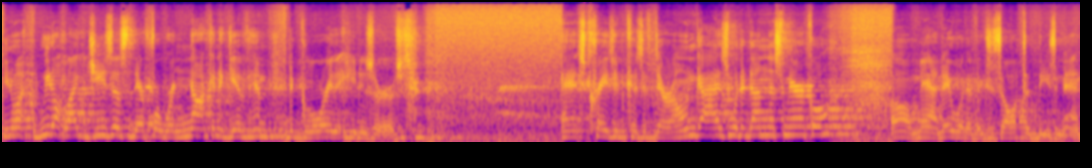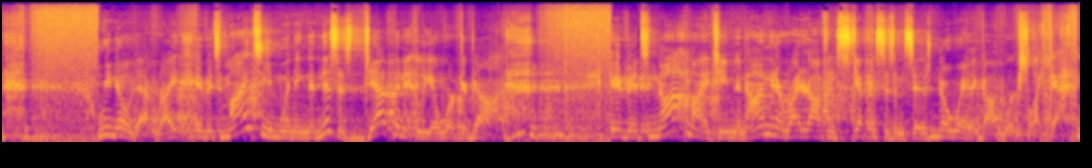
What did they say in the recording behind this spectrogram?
You know what? We don't like Jesus, therefore, we're not going to give him the glory that he deserves. and it's crazy because if their own guys would have done this miracle, oh man, they would have exalted these men. we know that, right? If it's my team winning, then this is definitely a work of God. if it's not my team, then I'm going to write it off in skepticism and say, there's no way that God works like that.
